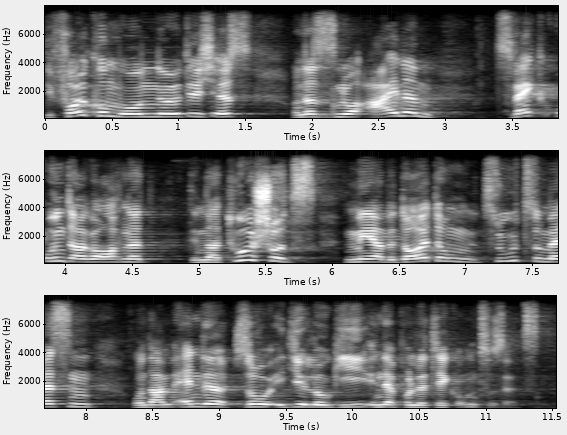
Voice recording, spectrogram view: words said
die vollkommen unnötig ist. Und das ist nur einem Zweck untergeordnet, dem Naturschutz mehr Bedeutung zuzumessen und am Ende so Ideologie in der Politik umzusetzen.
